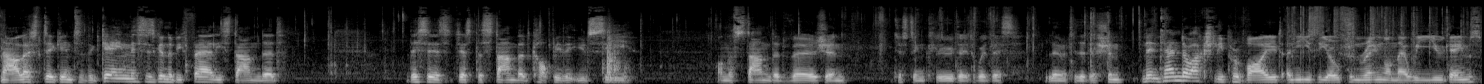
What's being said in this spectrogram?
Now let's dig into the game. This is going to be fairly standard. This is just the standard copy that you'd see on the standard version just included with this limited edition. Nintendo actually provide an easy open ring on their Wii U games,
